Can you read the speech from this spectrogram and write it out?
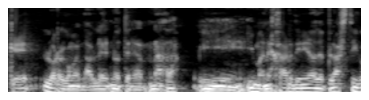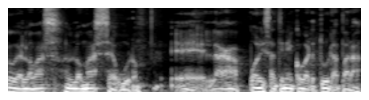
que lo recomendable es no tener nada y, manejar dinero de plástico, que es lo más, lo más seguro. Eh, la póliza tiene cobertura para,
